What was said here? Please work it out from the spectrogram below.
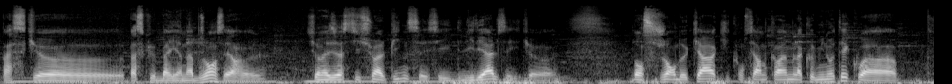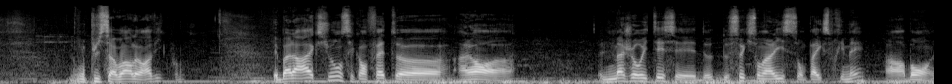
Parce que parce que bah, y en a besoin. C'est-à-dire, si on a des institutions alpines, c'est, l'idéal, c'est que dans ce genre de cas qui concerne quand même la communauté, quoi, on puisse avoir leur avis. Et bah, la réaction, c'est qu'en fait, euh, alors, euh, une majorité de, ceux qui sont dans la liste ne sont pas exprimés. Alors bon,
